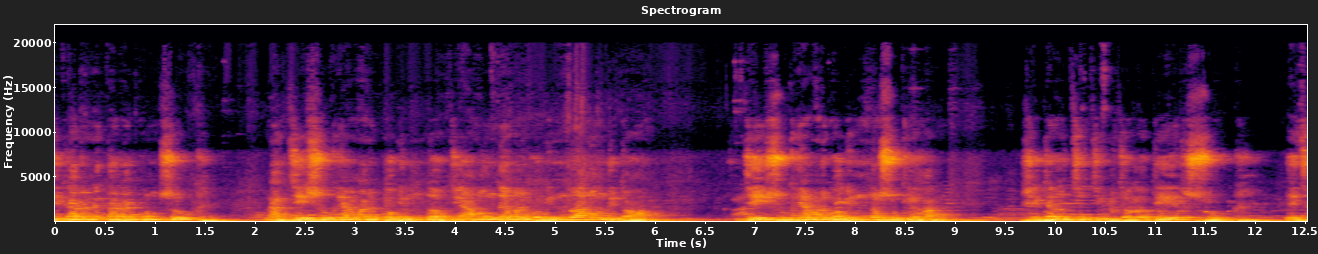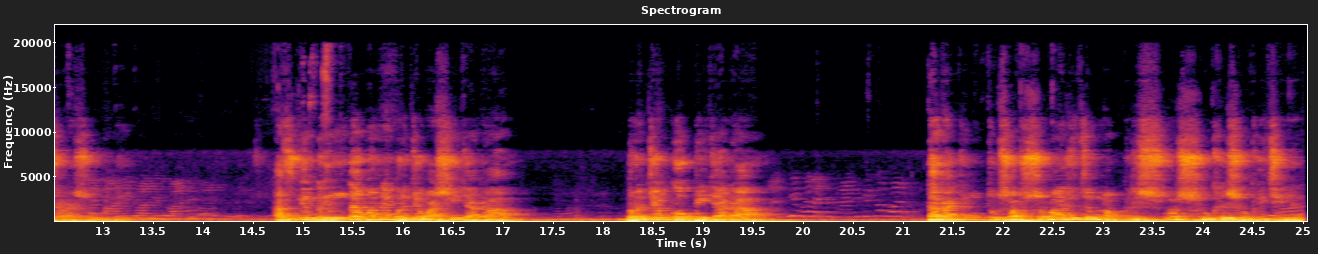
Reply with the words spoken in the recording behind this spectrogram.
যে কারণে তারা কোন সুখ না, যে সুখে আমার গোবিন্দ, যে আনন্দে আমার গোবিন্দ আনন্দিত হন, যেই সুখে আমার গোবিন্দ সুখী হন, সেটা হচ্ছে জীব জগতের সুখ। এছাড়া সুখ নেই। আজকে বৃন্দাবনে ব্রজবাসী যারা ব্রজ গোপী যারা, তারা কিন্তু সবসময়ের জন্য কৃষ্ণ সুখে সুখী ছিলেন।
